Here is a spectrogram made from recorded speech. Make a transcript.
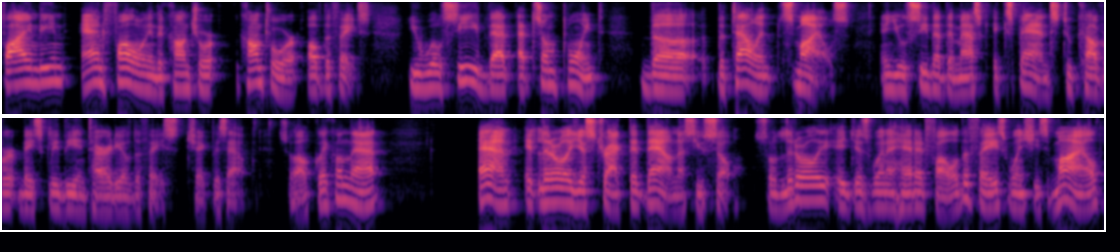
finding and following the contour, contour of the face. You will see that at some point the, the talent smiles and you'll see that the mask expands to cover basically the entirety of the face. Check this out. So I'll click on that. And it literally just tracked it down as you saw. So literally it just went ahead and followed the face. When she smiled,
